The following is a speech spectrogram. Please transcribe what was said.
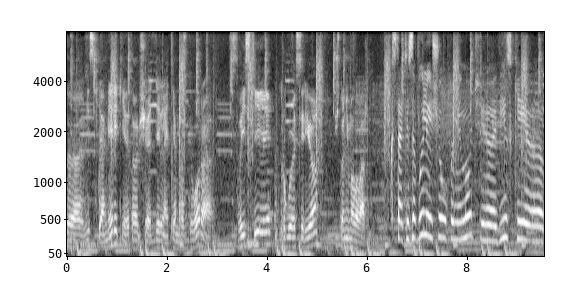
э, виски Америки. Это вообще отдельная тема разговора. Свои стили, другое сырье, что немаловажно. Кстати, забыли еще упомянуть э, виски э,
